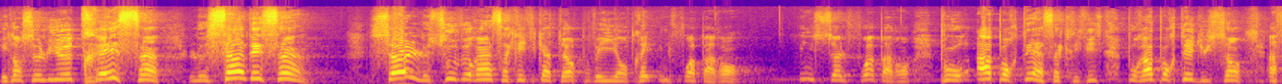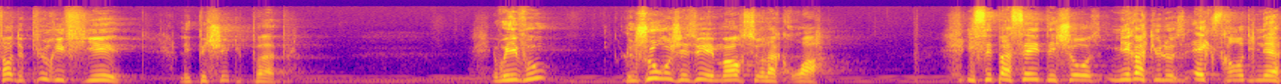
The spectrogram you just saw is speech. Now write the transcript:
Et dans ce lieu très saint, le saint des saints, seul le souverain sacrificateur pouvait y entrer une fois par an une seule fois par an pour apporter un sacrifice, pour apporter du sang, afin de purifier les péchés du peuple. Et voyez-vous, le jour où Jésus est mort sur la croix, il s'est passé des choses miraculeuses, extraordinaires.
